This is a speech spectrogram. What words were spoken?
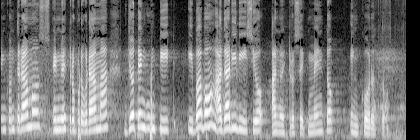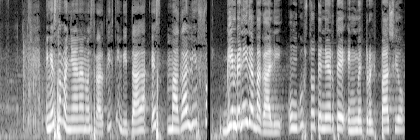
Encontramos en nuestro programa Yo tengo un TIC y vamos a dar inicio a nuestro segmento en corto. En esta mañana nuestra artista invitada es Magali Fa- Bienvenida Magali, un gusto tenerte en nuestro espacio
